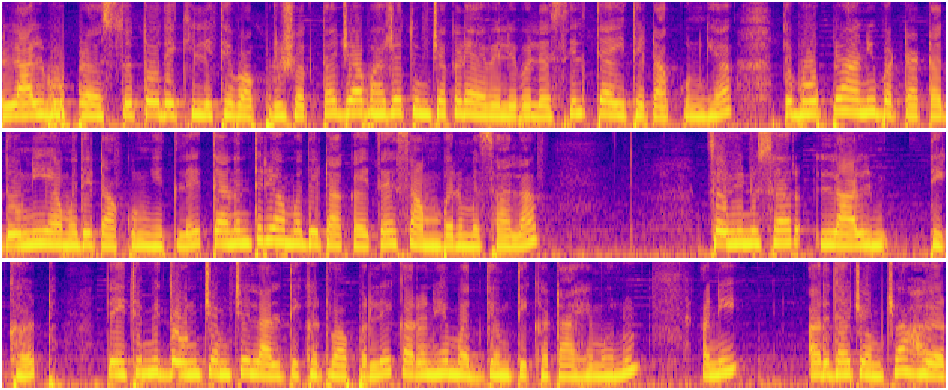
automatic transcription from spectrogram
लाल भोपळा असतो तो देखील इथे वापरू शकता. ज्या भाज्या तुमच्याकडे अवेलेबल असतील त्या इथे टाकून घ्या. तर भोपळा आणि बटाटा दोन्ही यामध्ये टाकून घेतले. त्यानंतर यामध्ये टाकायचा आहे सांबर मसाला. चवीनुसार लाल तिखट. तर इथे मी दोन चमचे लाल तिखट वापरले कारण हे मध्यम तिखट आहे म्हणून. आणि अर्धा चमचा हळद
